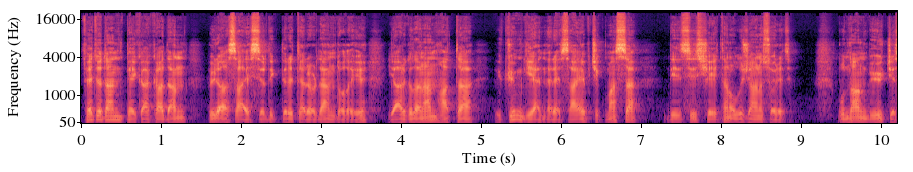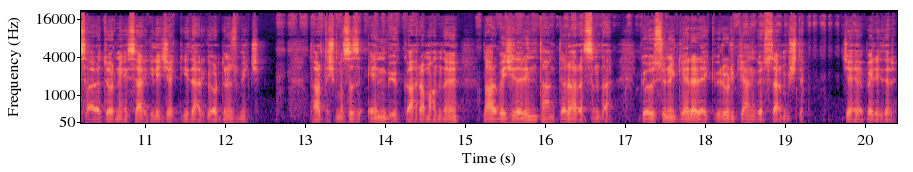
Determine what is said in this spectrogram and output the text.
FETÖ'den, PKK'dan, hülasa estirdikleri terörden dolayı yargılanan hatta hüküm giyenlere sahip çıkmazsa dilsiz şeytan olacağını söyledi. Bundan büyük cesaret örneği sergileyecek lider gördünüz mü hiç? Tartışmasız en büyük kahramanlığı darbecilerin tankları arasında göğsünü gererek yürürken göstermişti. CHP lideri.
